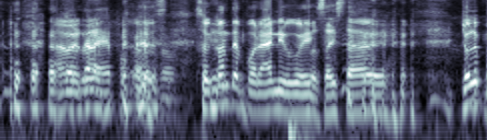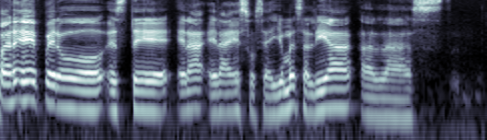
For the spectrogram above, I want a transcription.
A ver, de la época. Soy contemporáneo, güey. Pues ahí está, güey. Yo le paré, pero este era, era eso. O sea, yo me salía a las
